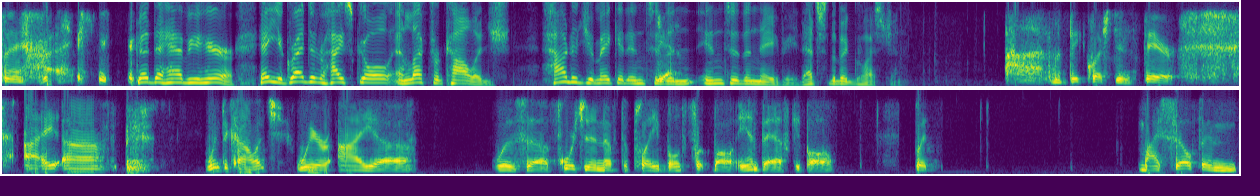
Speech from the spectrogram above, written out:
Good to have you here. Hey, you graduated high school and left for college. How did you make it into yeah. the into the Navy? That's the big question. Ah, the big question. There, I uh, went to college where I uh, was uh, fortunate enough to play both football and basketball, but myself and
